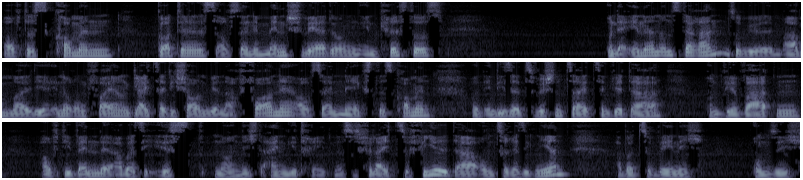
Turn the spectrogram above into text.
auf das Kommen Gottes, auf seine Menschwerdung in Christus und erinnern uns daran, so wie wir im Abendmahl die Erinnerung feiern und gleichzeitig schauen wir nach vorne auf sein nächstes Kommen und in dieser Zwischenzeit sind wir da und wir warten auf die Wende, aber sie ist noch nicht eingetreten. Es ist vielleicht zu viel da, um zu resignieren, aber zu wenig, um sich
